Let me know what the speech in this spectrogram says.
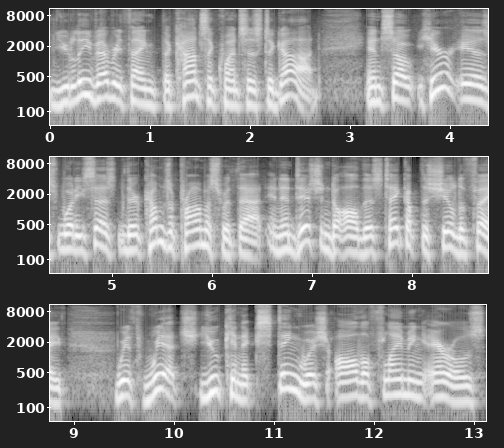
you leave everything, the consequences to God. And so here is what he says there comes a promise with that. In addition to all this, take up the shield of faith with which you can extinguish all the flaming arrows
